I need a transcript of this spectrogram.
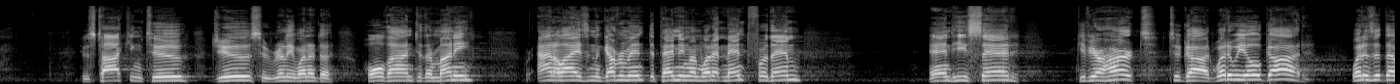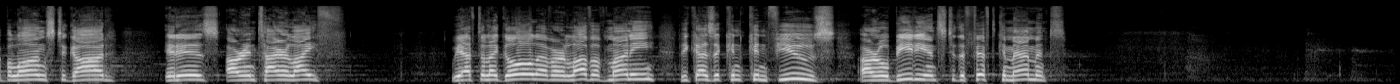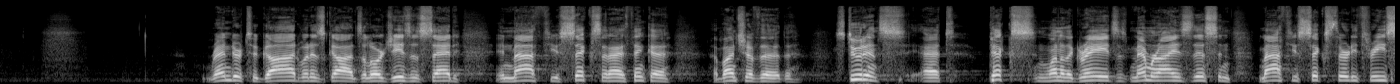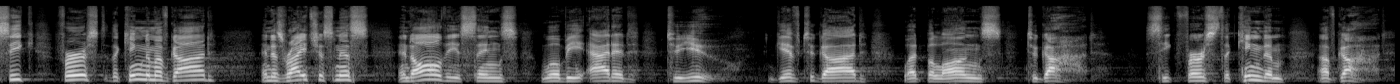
He was talking to Jews who really wanted to hold on to their money, analyzing the government depending on what it meant for them. And he said, Give your heart to God. What do we owe God? What is it that belongs to God? It is our entire life. We have to let go of our love of money because it can confuse our obedience to the fifth commandment. Render to God what is God's. The Lord Jesus said in Matthew 6, and I think a, a bunch of the, the students at Picks in one of the grades memorized this in Matthew 6:33 seek first the kingdom of God and his righteousness and all these things will be added to you. Give to God what belongs to God. Seek first the kingdom of God.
